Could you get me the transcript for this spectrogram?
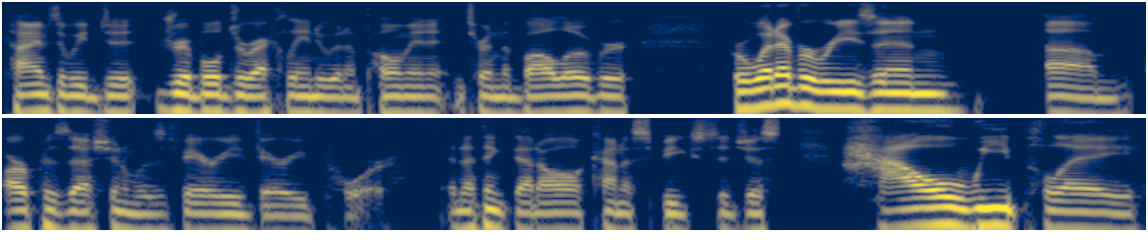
times did we d- dribble directly into an opponent and turn the ball over? For whatever reason, um, our possession was very, very poor. And I think that all kind of speaks to just how we play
